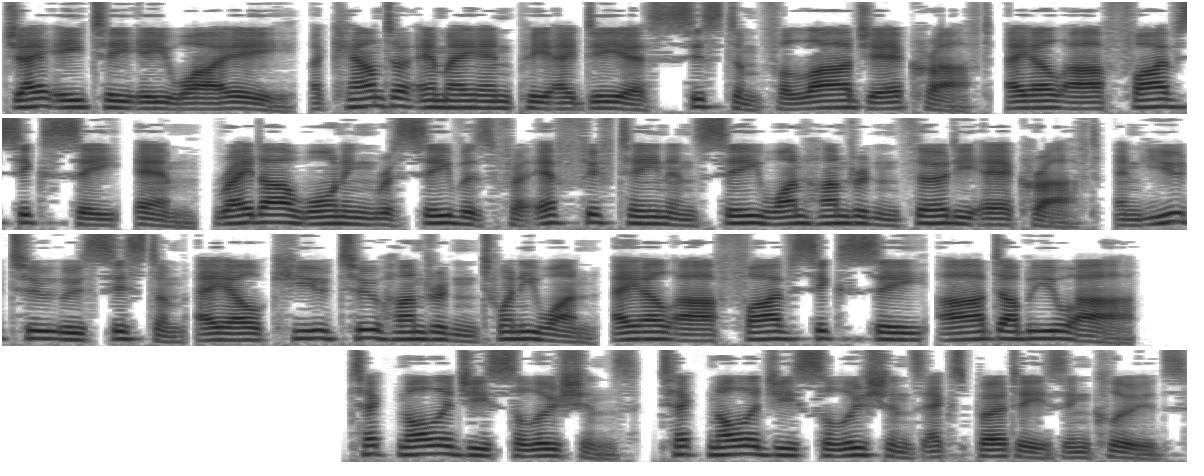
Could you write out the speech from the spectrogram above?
JETEYE, a counter-MANPADS system for large aircraft, ALR-56C, M, radar warning receivers for F F-15 and C-130 aircraft, and U-2U system ALQ-221, ALR-56C RWR. Technology solutions Technology solutions expertise includes,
